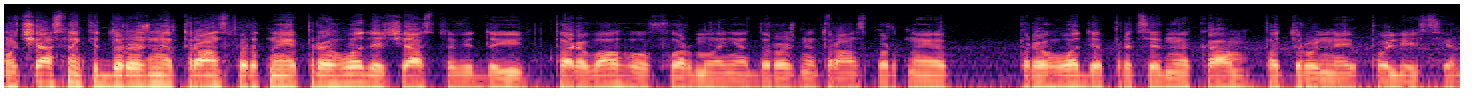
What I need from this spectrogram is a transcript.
Учасники дорожньо-транспортної пригоди часто віддають перевагу оформлення дорожньо-транспортної пригоди працівникам патрульної поліції.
